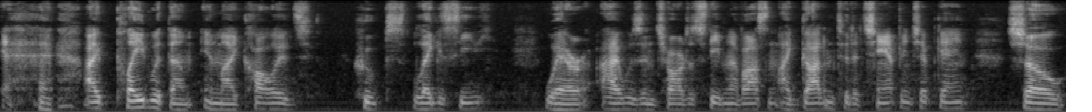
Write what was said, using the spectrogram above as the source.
I played with them in my college hoops legacy where I was in charge of Stephen F. Austin. I got him to the championship game. So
